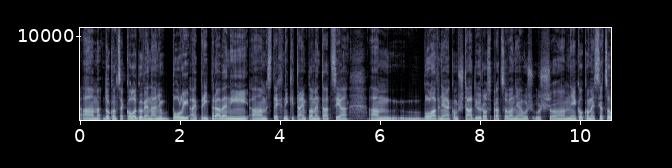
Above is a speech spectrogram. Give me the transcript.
Um, dokonca kolegovia na ňu boli aj pripravení um, z techniky. Tá implementácia um, bola v nejakom štádiu rozpracovania už, už um, niekoľko mesiacov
